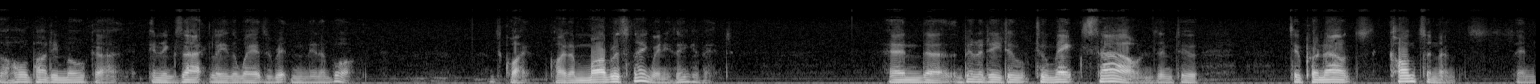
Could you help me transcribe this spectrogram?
the whole Patimokkha in exactly the way it's written in a book. It's quite quite a marvelous thing when you think of it and uh, ability to, to make sounds and to to pronounce consonants and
